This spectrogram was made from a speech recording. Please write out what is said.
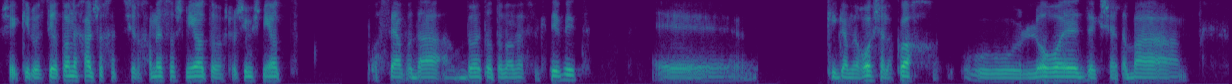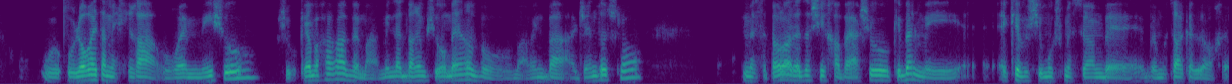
שכאילו סרטון אחד של, של 15 שניות או 30 שניות עושה עבודה הרבה יותר טובה ואפקטיבית. אה, כי גם מראש הלקוח, הוא לא רואה את זה כשאתה בא, הוא, הוא לא רואה את המכירה, הוא רואה מישהו שהוא עוקב אחריו ומאמין לדברים שהוא אומר והוא מאמין באג'נדות שלו, מספר לו על איזושהי חוויה שהוא קיבל עקב שימוש מסוים במוצר כזה או אחר.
